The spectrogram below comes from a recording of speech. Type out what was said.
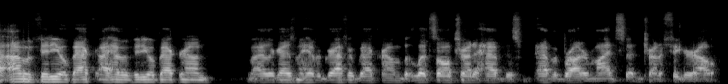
I, I'm a video back, I have a video background my other guys may have a graphic background, but let's all try to have this have a broader mindset and try to figure out,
